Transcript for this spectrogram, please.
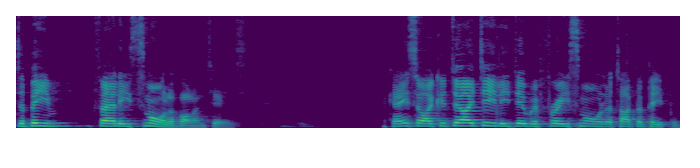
to be fairly smaller volunteers. Okay, so I could do, ideally do with three smaller type of people.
